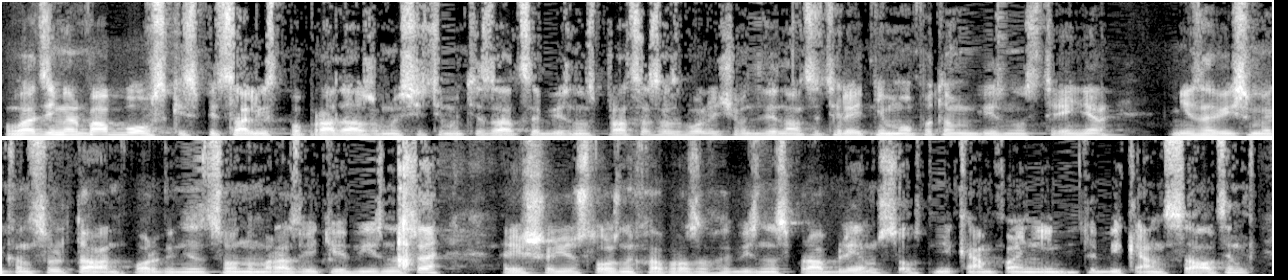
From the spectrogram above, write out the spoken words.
Владимир Бабовский, специалист по продажам и систематизации бизнес-процесса с более чем 12-летним опытом, бизнес-тренер, независимый консультант по организационному развитию бизнеса, решению сложных вопросов и бизнес-проблем, собственник компании B2B Consulting –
